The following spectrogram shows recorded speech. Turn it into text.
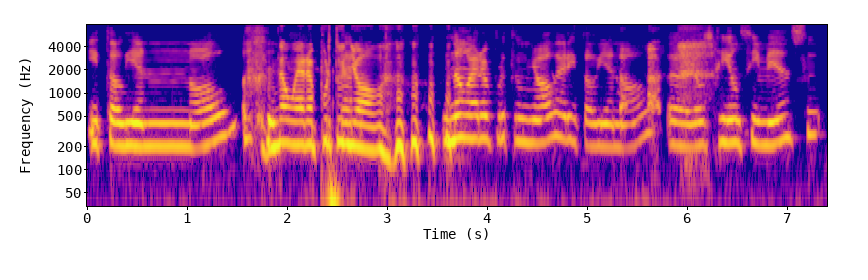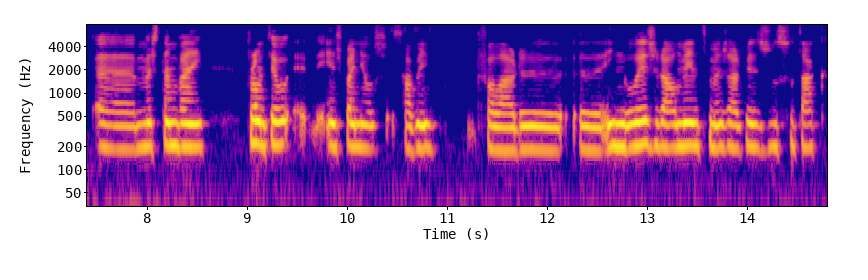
italianol. Não era portunhol. não era portunhol, era italianol. Uh, eles riam-se imenso, uh, mas também, pronto, eu, em Espanha eles sabem falar inglês geralmente, mas às vezes o sotaque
